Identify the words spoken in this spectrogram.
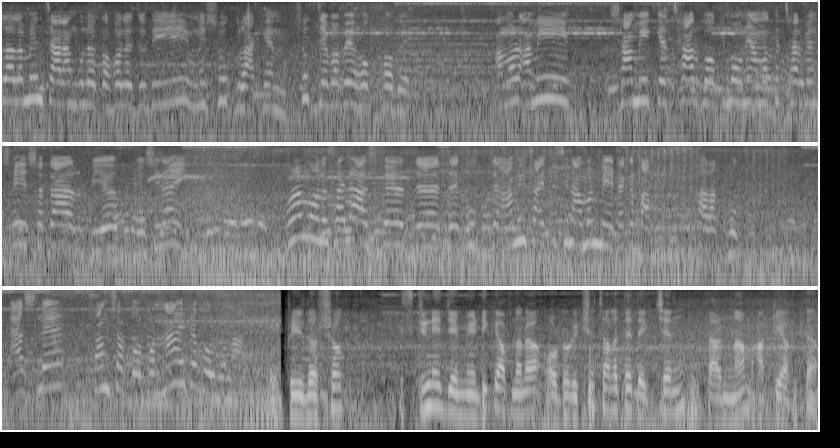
আমিন চার আঙ্গুলের কপালে যদি উনি সুখ রাখেন, সুখ যেভাবে হোক হবে। আমার, আমি স্বামীকে ছাড়বো কিংবা উনি আমাকে ছাড়বেন, সেই সাথে আর বিয়ে বসি নাই। ওনার মনে চাইলে আসবে যে, দেখুক যে, আমি চাইতেছি না আমার মেয়েটাকে বাপ খারাপ হোক। আসলে সংসার করব না, এটা বলব না। প্রিয় দর্শক, স্ক্রিনে যে মেয়েটিকে আপনারা অটোরিকশা চালাতে দেখছেন, তার নাম আকি আক্তার।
